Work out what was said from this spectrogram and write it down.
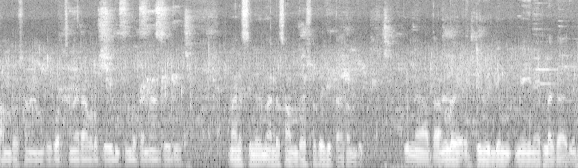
സന്തോഷമാണ്. നമുക്ക് കുറച്ച് നേരം അവിടെ പോയി ഇരിക്കുമ്പോൾ തന്നെ നമുക്കൊരു മനസ്സിന് നല്ല സന്തോഷമൊക്കെ കിട്ടാറുണ്ട്. പിന്നെ അതാണല്ലോ ഏറ്റവും വലിയ മെയിനായിട്ടുള്ള കാര്യം.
